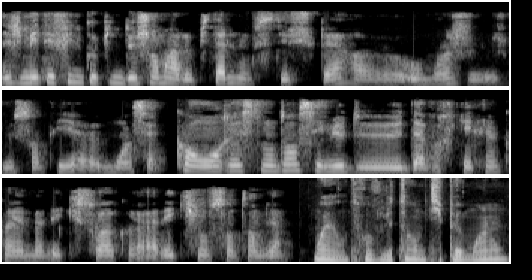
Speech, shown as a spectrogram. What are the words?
Je m'étais fait une copine de chambre à l'hôpital, donc c'était super. Euh, au moins je, me sentais euh, moins seule. Quand on reste longtemps, c'est mieux de d'avoir quelqu'un quand même avec soi, avec qui on s'entend bien. Ouais, on trouve le temps un petit peu moins long.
